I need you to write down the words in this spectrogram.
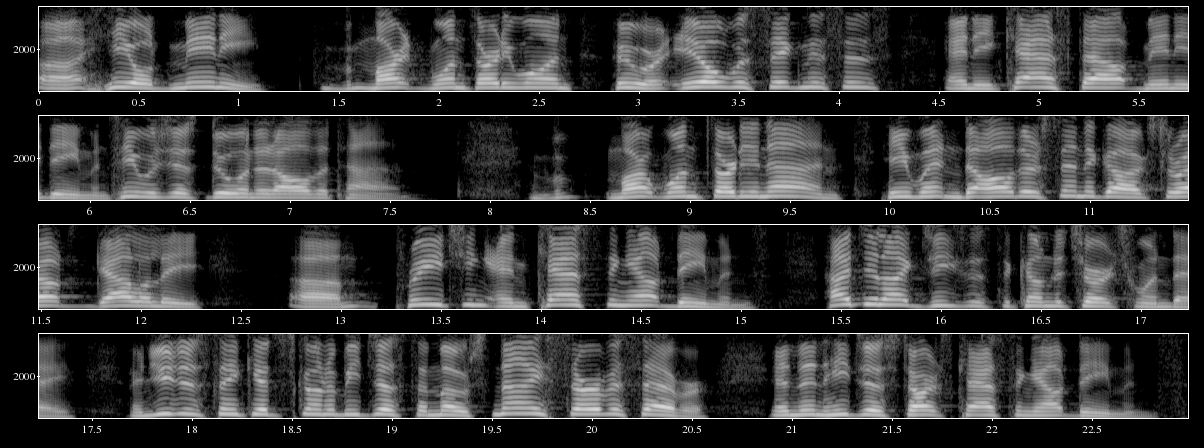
uh, healed many, Mark 131, who were ill with sicknesses, and he cast out many demons. He was just doing it all the time. Mark 139, he went into all their synagogues throughout Galilee, um, preaching and casting out demons. How'd you like Jesus to come to church one day? And you just think it's going to be just the most nice service ever. And then he just starts casting out demons.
